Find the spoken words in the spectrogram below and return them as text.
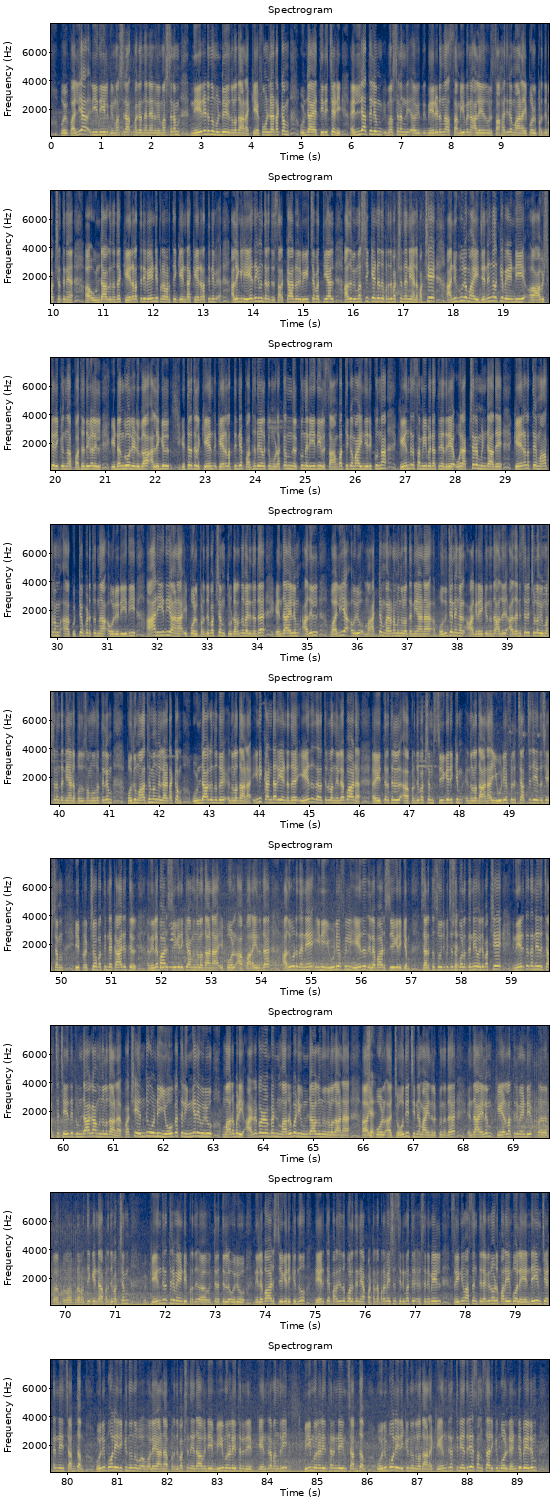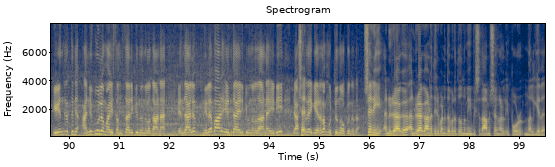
വലിയ രീതിയിൽ വിമർശനാത്മകം തന്നെയാണ് വിമർശനം നേരിടുന്നുമുണ്ട് എന്നുള്ളതാണ്. കെ ഫോണിലടക്കം ഉണ്ടായ തിരിച്ചടി. എല്ലാത്തിലും വിമർശനം നേരിടുന്ന സമീപനം അല്ലെങ്കിൽ ഒരു സാഹചര്യമാണ് ഇപ്പോൾ പ്രതിപക്ഷത്തിന് ഉണ്ടാകുന്നത്. കേരളത്തിന് വേണ്ടി പ്രവർത്തിക്കേണ്ട കേരളത്തിന് അല്ലെങ്കിൽ ഏതെങ്കിലും തരത്തിൽ സർക്കാരിന് ഒരു വീഴ്ച പറ്റിയാൽ അത് വിമർശിക്കേണ്ടത് പ്രതിപക്ഷം തന്നെയാണ്. പക്ഷേ അനുകൂലമായി ജനങ്ങൾക്ക് വേണ്ടി ആവിഷ്കരിക്കുന്ന ആവിഷ്കരിക്കുന്ന പദ്ധതികളിൽ ഇടങ്കോലിടുക അല്ലെങ്കിൽ ഇത്തരത്തിൽ കേരളത്തിന്റെ പദ്ധതികൾക്ക് മുടക്കം നിൽക്കുന്ന രീതിയിൽ സാമ്പത്തികമായി ഞെരുക്കുന്ന കേന്ദ്ര സമീപനത്തിനെതിരെ ഒരക്ഷരം മിണ്ടാതെ കേരളത്തെ മാത്രം കുറ്റപ്പെടുത്തുന്ന ഒരു രീതി. ആ രീതിയാണ് ഇപ്പോൾ പ്രതിപക്ഷം തുടർന്നു വരുന്നത്. എന്തായാലും അതിൽ വലിയ ഒരു മാറ്റം വരണമെന്നുള്ളത് തന്നെയാണ് പൊതുജനങ്ങൾ ആഗ്രഹിക്കുന്നത്. അത് അതനുസരിച്ചുള്ള വിമർശനം തന്നെയാണ് പൊതുസമൂഹത്തിലും പൊതുമാധ്യമങ്ങളിലടക്കം ഉണ്ടാകുന്നത് എന്നുള്ളതാണ്. ഇനി കണ്ടറിയേണ്ടത് ഏത് തരത്തിലുള്ള നിലപാട് ഇത്തരത്തിൽ പ്രതിപക്ഷം സ്വീകരിക്കും എന്നുള്ളതാണ്. യു ചർച്ച ചെയ്ത ശേഷം ഈ പ്രക്ഷോഭത്തിന്റെ കാര്യത്തിൽ നിലപാട് സ്വീകരിക്കാം എന്നുള്ളതാണ് ഇപ്പോൾ പറയുന്നത്. അതുകൊണ്ട് തന്നെ ഇനി യു ഡി എഫിൽ ഏത് നിലപാട് സ്വീകരിക്കും? ശരത്ത് സൂചിപ്പിച്ചതുപോലെ തന്നെ ഒരു പക്ഷേ നേരത്തെ തന്നെ ഇത് ചർച്ച ചെയ്തിട്ടുണ്ടാകാം എന്നുള്ളതാണ്. പക്ഷേ എന്തുകൊണ്ട് ഈ യോഗത്തിൽ ഇങ്ങനെ ഒരു മറുപടി അഴകുഴമ്പൻ മറുപടി ഉണ്ടാകുന്നു എന്നുള്ളതാണ് ഇപ്പോൾ ചോദ്യചിഹ്നമായി നിൽക്കുന്നത്. എന്തായാലും കേരളത്തിന് വേണ്ടി പ്ര- പ്ര- പ്ര- പ്രവർത്തിക്കേണ്ട പ്രതിപക്ഷം കേന്ദ്രത്തിന് വേണ്ടി ഇത്തരത്തിൽ ഒരു നിലപാട് സ്വീകരിക്കുന്നു. നേരത്തെ പറഞ്ഞതുപോലെ തന്നെ ആ പട്ടണപ്രവേശ സിനിമ സിനിമയിൽ ശ്രീനിവാസൻ തിലകനോട് പറയും പോലെ എന്റെയും ചേട്ടന്റെയും ശബ്ദം ഒരുപോലെ ഇരിക്കുന്നു പോലെയാണ് പ്രതിപക്ഷ നേതാവിന്റെയും വി മുരളീധരന്റെയും കേന്ദ്രമന്ത്രി വി മുരളീധരന്റെയും ശബ്ദം ഒരുപോലെ ഇരിക്കുന്നു എന്നുള്ളതാണ്. കേന്ദ്രത്തിനെതിരെ സംസാരിക്കുമ്പോൾ രണ്ടുപേരും കേന്ദ്രത്തിന് അനുകൂലമായി സംസാരിക്കുന്നു എന്നുള്ളതാണ്. എന്തായാലും നിലപാട് എന്തായിരിക്കും എന്നുള്ളതാണ് ഇനി രാഷ്ട്രീയ കേരളം ഉറ്റുനോക്കുന്നത്. ശരി അനുരാഗ് അനുരാഗാണ് തിരുവനന്തപുരത്ത് നിന്നും ഈ വിശദാംശങ്ങൾ ഇപ്പോൾ നൽകിയത്.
